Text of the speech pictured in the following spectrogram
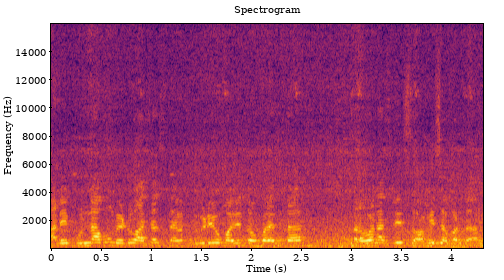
आणि पुन्हा आपण भेटू अशाच व्हिडिओमध्ये तोपर्यंत सर्वांना श्री स्वामी समर्थ.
